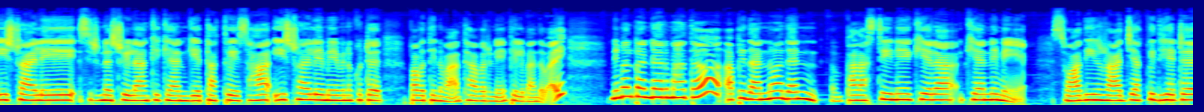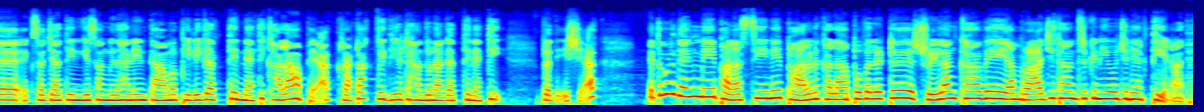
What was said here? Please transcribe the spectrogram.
ඊශ්‍රයිලයේ සිටින ශ්‍රී ලාංකිකයන්ගේ තත්ත්වය සහ ඊශ්‍රයිලයේ මේ වෙනකොට පවතින වාතාවරණය පිළිබඳවයි. නිමල් බණ්ඩාර මහතා අපි දන්නවා දැන් පලස්තීනය කියලා කියන්නේ මේ ස්වාධීන රාජ්‍යයක් විදිහට එක්සත් ජාතීන්ගේ සංවිධානයෙන් තාම පිළිගත්තේ නැති කලාපයක් රටක් විදිහට හඳුනාගත්තේ නැති ප්‍රදේශයක්. එතකොට දැන් මේ පලස්තීනයේ පාලන කලාපවලට ශ්‍රී ලංකාවේ යම් රාජ්‍යතාන්ත්‍රික නියෝජනයක් තියෙනවද?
